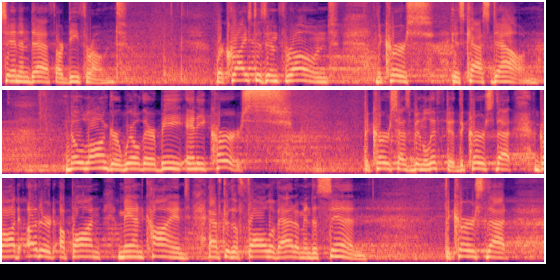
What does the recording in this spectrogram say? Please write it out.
sin and death are dethroned. Where Christ is enthroned, the curse is cast down. No longer will there be any curse. The curse has been lifted. The curse that God uttered upon mankind after the fall of Adam into sin. The curse that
